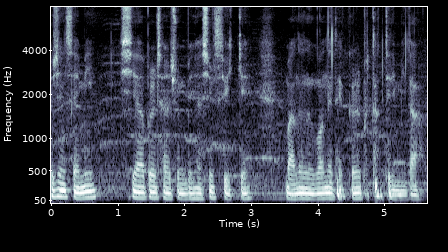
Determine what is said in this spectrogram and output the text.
효진쌤이 시합을 잘 준비하실 수 있게 많은 응원의 댓글 부탁드립니다.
